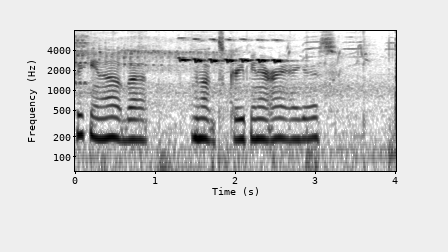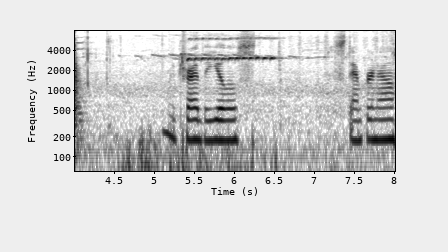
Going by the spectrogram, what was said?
Picking up, but I'm not scraping it right, I guess. Me try the yellow stamper now.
